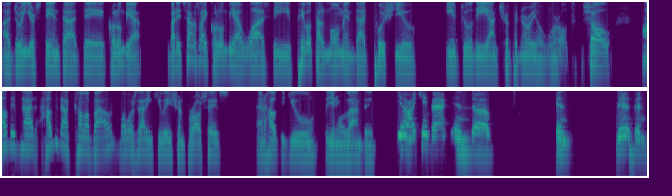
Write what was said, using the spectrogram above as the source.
uh, during your stint at Columbia, but it sounds like Columbia was the pivotal moment that pushed you into the entrepreneurial world. So, how did that how did that come about? What was that incubation process, and how did you you know land it yeah, I came back and uh, and there had been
